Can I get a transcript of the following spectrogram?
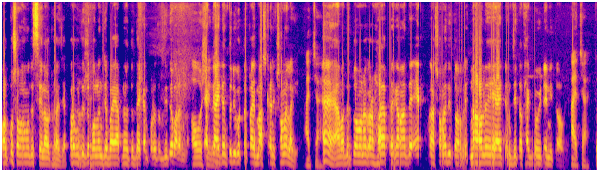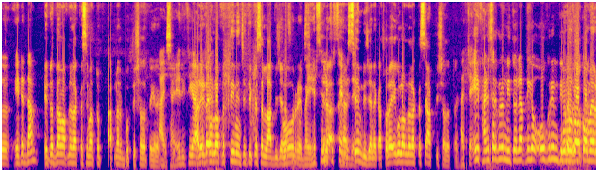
অল্প সময়ের মধ্যে সেল আউট হয়ে যায়। পরবর্তীতে বলেন যে ভাই আপনি হয়তো দেখেন পরে দিতে পারেন না। একটা ভাই। আইটেম তৈরি করতে প্রায় মাসখানিক সময় লাগে। আচ্ছা। হ্যাঁ আমাদের তো মনে করেন হয় আপনাকে আমাদের এক সময় দিতে হবে না হলে এই আইটেম যেটা থাকবে ওইটাই নিতে হবে। আচ্ছা তো এটার দাম? এটার দাম আপনি রাখতেছি মাত্র আপনার বত্রিশ হাজার টাকা আচ্ছা এদিক থেকে আর এটা হলো আপনার তিন ইঞ্চি thickness-এর লাভ ডিজাইন ওরে ভাই, head ceiling তো same design। সেম ডিজাইনে কাজ করা। এগুলো আমরা রাখতেছি আটত্রিশ হাজার টাকা। আচ্ছা এই ফার্নিচারগুলো নিতে হলে আপনাকে অগ্রিম দিতে কোন হবে। রকমের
